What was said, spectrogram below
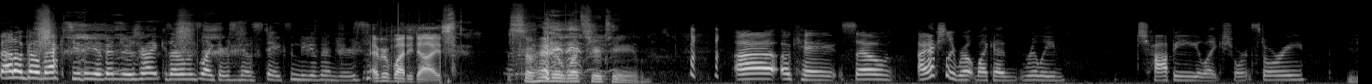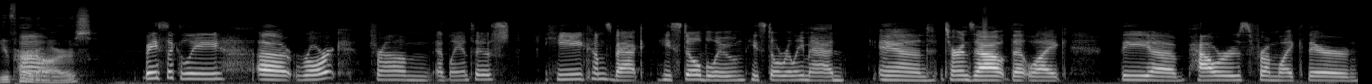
That'll go back to the Avengers, right? Because everyone's like, "There's no stakes in the Avengers." Everybody dies. So Heather, what's your team? Uh, okay, so I actually wrote like a really choppy like short story. You've heard Um, ours. basically uh Rourke from Atlantis he comes back he's still blue he's still really mad and turns out that like the uh, powers from like their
